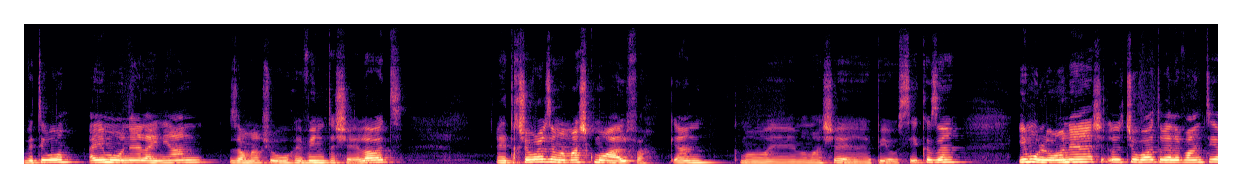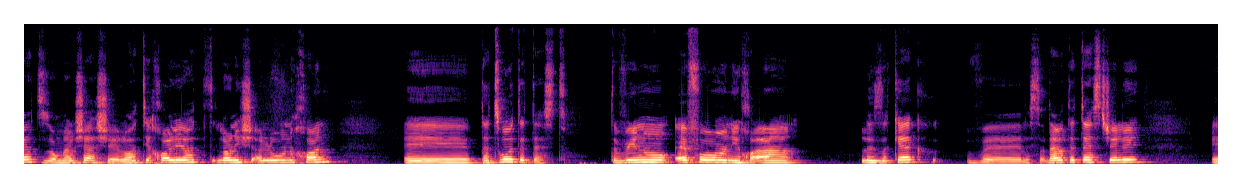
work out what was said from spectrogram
ותראו האם הוא עונה לעניין, זה אומר שהוא הבין את השאלות. אה, תחשבו על זה ממש כמו אלפא, כן? כמו אה, ממש אה, POC כזה. אם הוא לא עונה לתשובות רלוונטיות, זה אומר שהשאלות יכול להיות לא נשאלו נכון. אה, תעצרו את הטסט. תבינו איפה אני יכולה לזקק ולסדר את הטסט שלי אה,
